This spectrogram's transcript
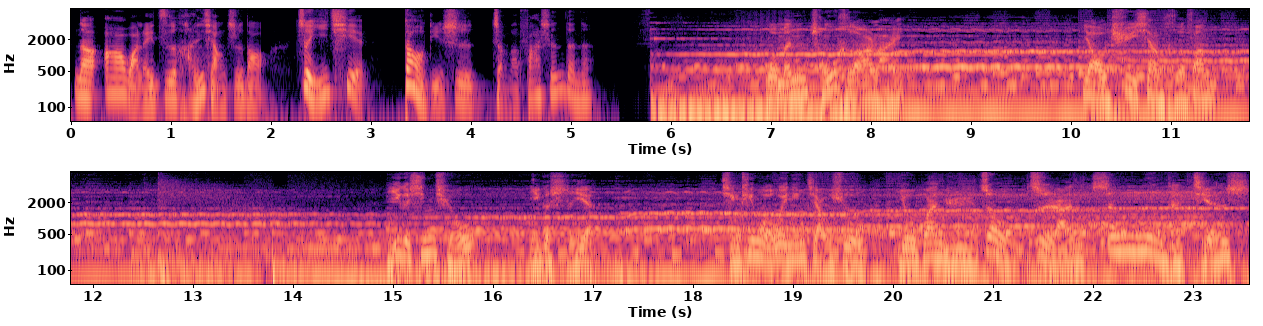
那阿尔瓦雷兹很想知道这一切到底是怎么发生的呢？我们从何而来？要去向何方？一个星球，一个实验，请听我为您讲述。有关宇宙、自然、生命的简史。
